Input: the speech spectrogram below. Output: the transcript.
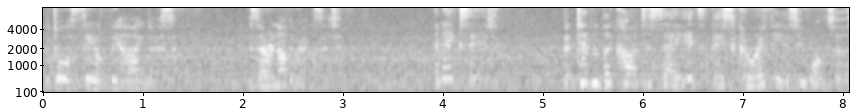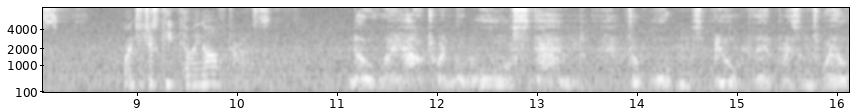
The door's sealed behind us. Is there another exit? An exit? But didn't the Carta say it's this Corypheus who wants us? Do you just keep coming after us? No way out when the walls stand. The wardens build their prisons well.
